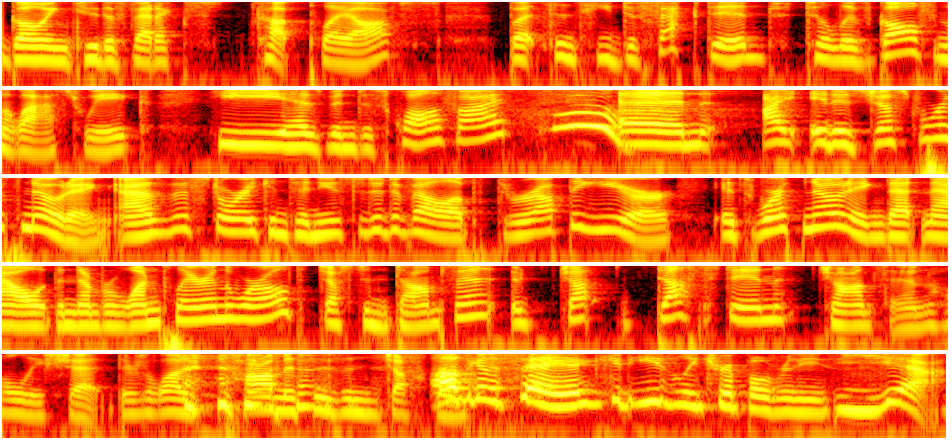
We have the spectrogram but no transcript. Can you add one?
going to the FedEx Cup playoffs. But since he defected to LIV Golf in the last week, he has been disqualified. Whew. And I it is just worth noting as this story continues to develop throughout the year, it's worth noting that now the number 1 player in the world, Justin Thompson, uh, Ju- Dustin Johnson, holy shit. There's a lot of Thomases and Justin. I was going to say you could easily trip over these. Yeah.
